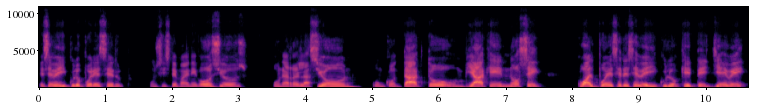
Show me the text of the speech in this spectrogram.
Ese vehículo puede ser un sistema de negocios, una relación, un contacto, un viaje, no sé. ¿Cuál puede ser ese vehículo que te lleve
